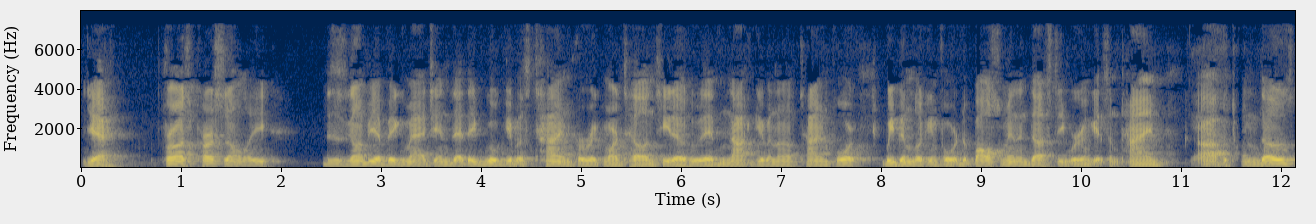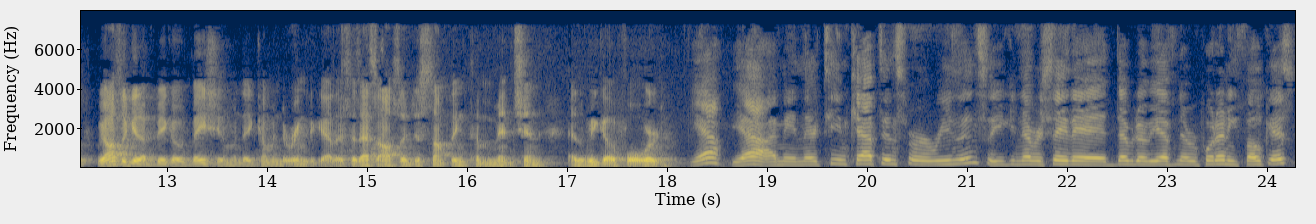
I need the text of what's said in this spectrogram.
Yeah, for us personally, this is going to be a big match in that they will give us time for Rick Martel and Tito, who they have not given enough time for. We've been looking forward to Bossman and Dusty. We're going to get some time yeah. uh, between those. We also get a big ovation when they come in the ring together, so that's also just something to mention as we go forward. Yeah, yeah. I mean, they're team captains for a reason, so you can never say that WWF never put any focus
